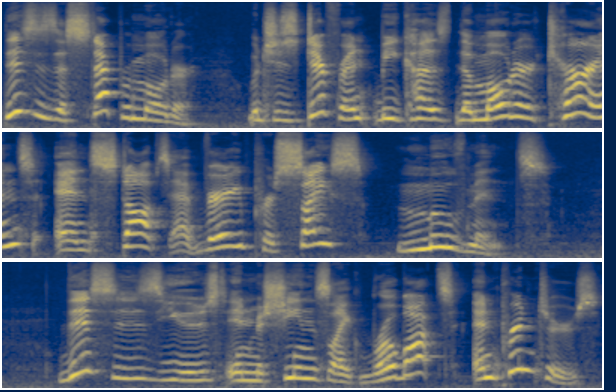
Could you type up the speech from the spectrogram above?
This is a stepper motor, which is different because the motor turns and stops at very precise movements. This is used in machines like robots and printers.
